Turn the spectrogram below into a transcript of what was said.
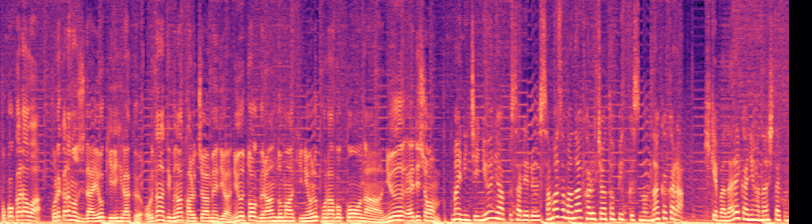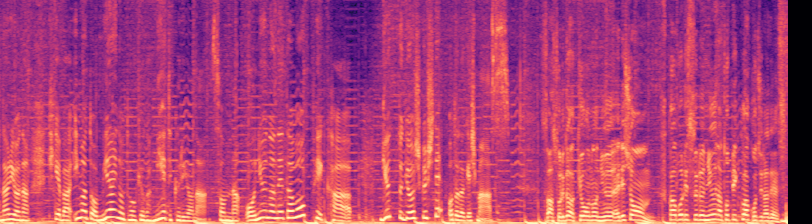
ここからはこれからの時代を切り開くオルタナティブなカルチャーメディアニューとグランドマーキーによるコラボコーナーニューエディション。毎日ニューにアップされるさまざまなカルチャートピックスの中から聞けば誰かに話したくなるような聞けば今と未来の東京が見えてくるようなそんなおニューなネタをピックアップ。ギュッと凝縮してお届けします。さあそれでは今日のニューエディション。深掘りするニューなトピックはこちらです。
